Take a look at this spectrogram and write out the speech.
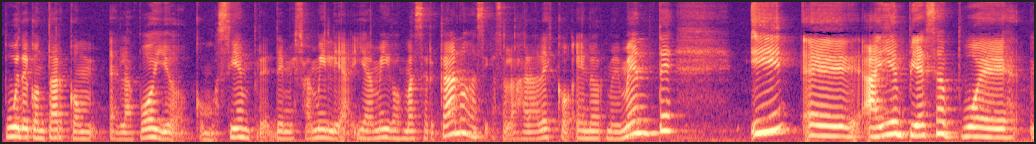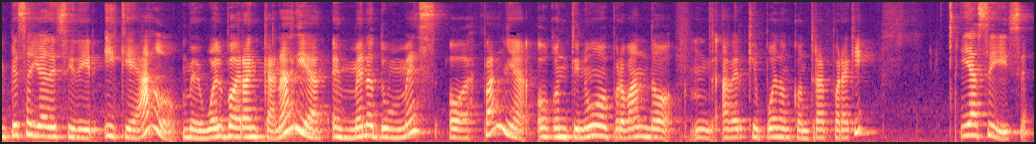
pude contar con el apoyo, como siempre, de mi familia y amigos más cercanos, así que se los agradezco enormemente. Y eh, ahí empieza, pues, empiezo yo a decidir, ¿y qué hago? ¿Me vuelvo a Gran Canaria en menos de un mes? ¿O a España? ¿O continúo probando mm, a ver qué puedo encontrar por aquí? Y así hice.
